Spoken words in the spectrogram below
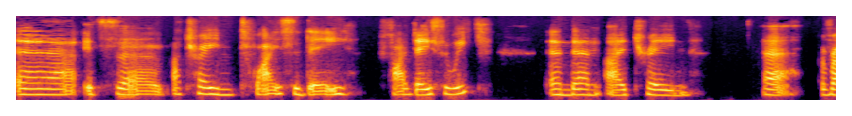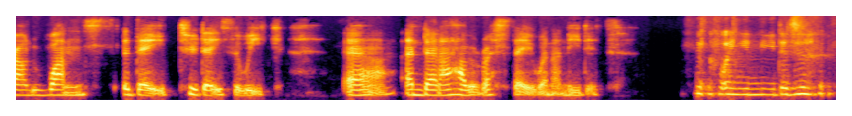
Uh, it's uh, I train twice a day, five days a week, and then I train uh, around once a day, two days a week, uh, and then I have a rest day when I need it. when you need it.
